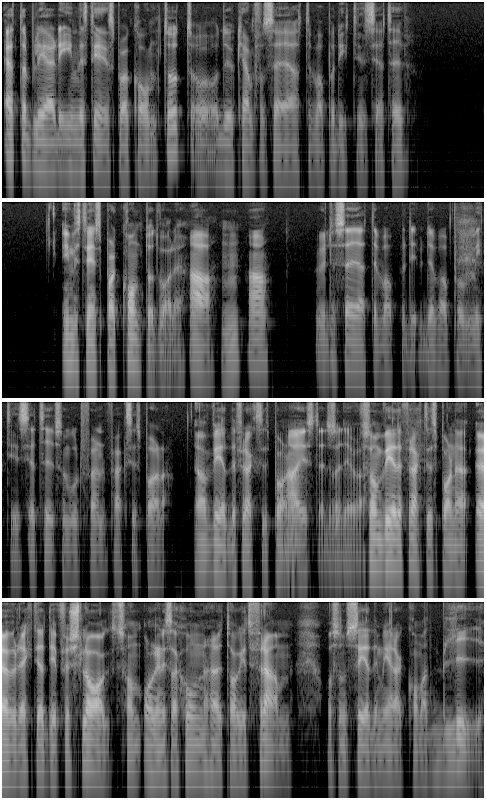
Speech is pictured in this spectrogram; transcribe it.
etablerade investeringssparkontot och, och du kan få säga att det var på ditt initiativ. Investeringssparkontot var det. Ja, Mm. ja. Vill du säga att det var på, det var på mitt initiativ som ordförande för Aktiespararna? Ja, vd för Aktiespararna. Ja, just det. Det var det var. Som vd för Aktiespararna överräckte jag det förslag som organisationen hade tagit fram och som sedermera kom att bli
